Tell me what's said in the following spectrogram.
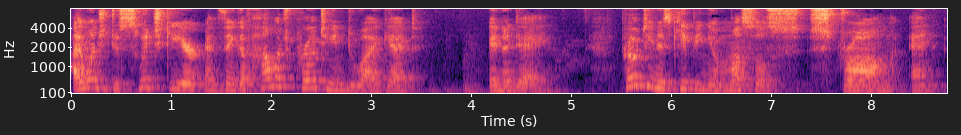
I want you to switch gear and think of how much protein do I get in a day. Protein is keeping your muscles strong, and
